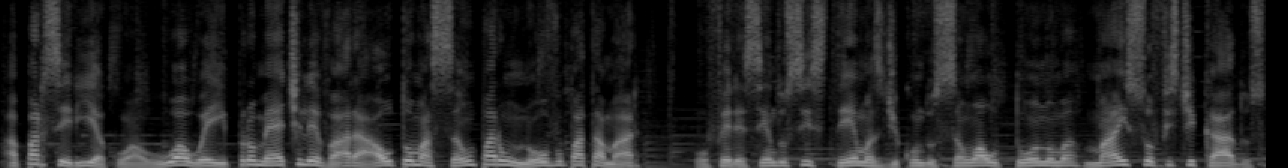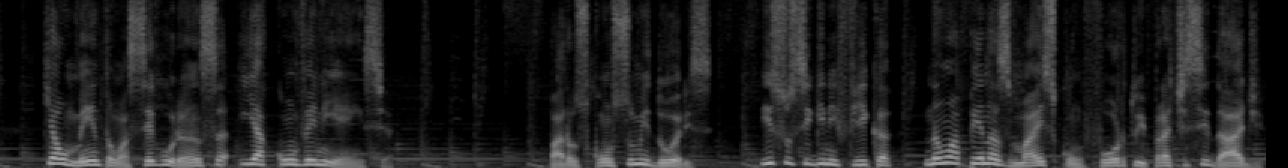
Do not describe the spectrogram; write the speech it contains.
A parceria com a Huawei promete levar a automação para um novo patamar, oferecendo sistemas de condução autônoma mais sofisticados, que aumentam a segurança e a conveniência. Para os consumidores, isso significa não apenas mais conforto e praticidade,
